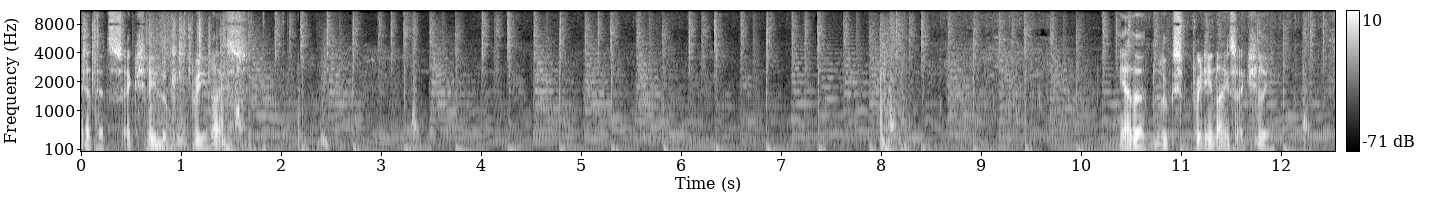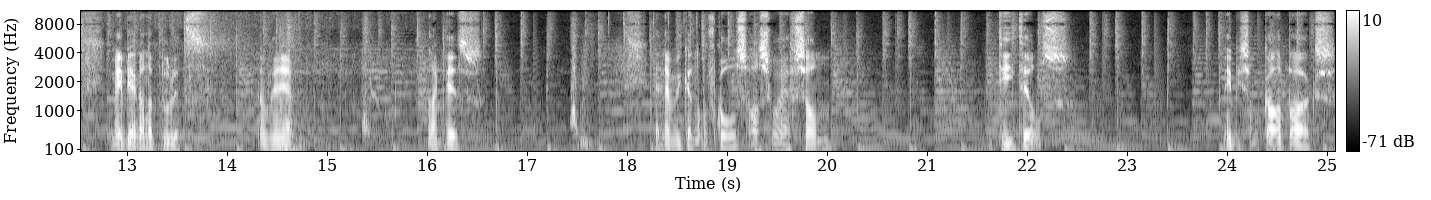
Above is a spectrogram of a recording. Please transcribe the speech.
Yeah, that's actually looking pretty nice. Yeah, that looks pretty nice actually. Maybe I'm gonna pull it over here. Like this. And then we can of course also have some details. Maybe some car parks.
